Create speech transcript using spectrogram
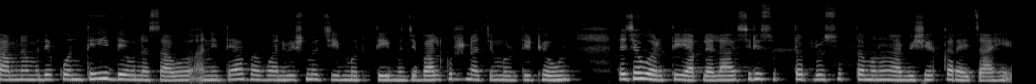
तामणामध्ये कोणतेही देव नसावं आणि त्या भगवान विष्णूची मूर्ती म्हणजे बालकृष्णाची मूर्ती ठेवून त्याच्यावरती आपल्याला श्रीसुक्त प्रसुक्त म्हणून अभिषेक करायचा आहे.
